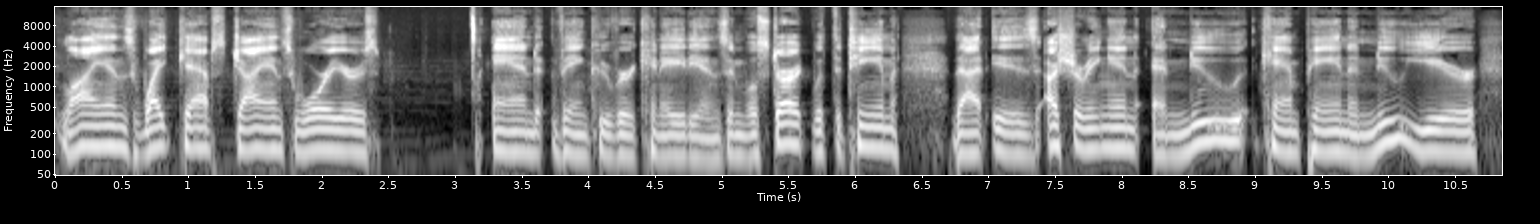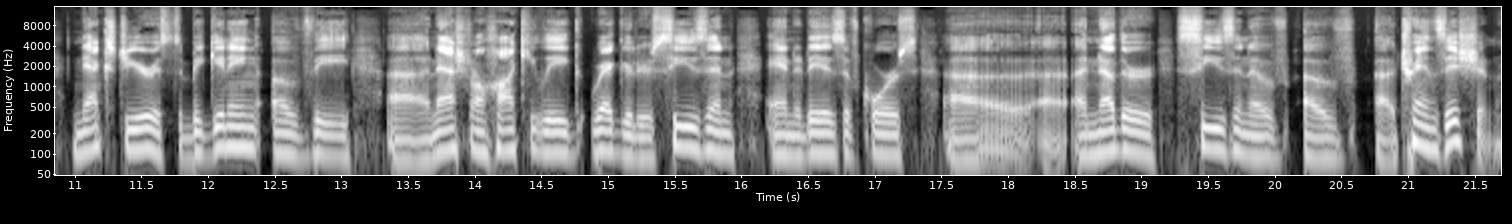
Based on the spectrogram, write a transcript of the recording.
Lions, Whitecaps, Giants, Warriors, and Vancouver Canadians. And we'll start with the team that is ushering in a new campaign, a new year next year. It's the beginning of the uh, National Hockey League regular season, and it is, of course, uh, uh, another season of, of uh, transition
